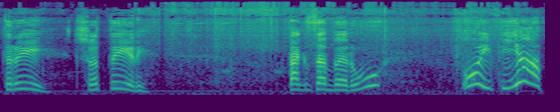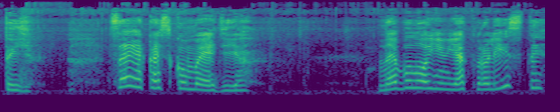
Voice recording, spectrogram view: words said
три, чотири. Так заберу. Ой, п'ятий. Це якась комедія. Не було їм як пролізти.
